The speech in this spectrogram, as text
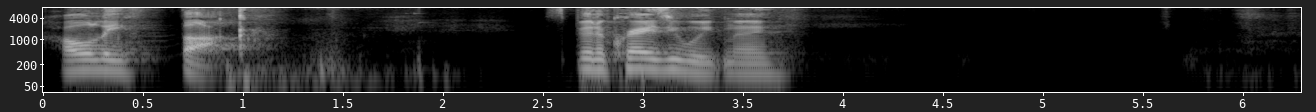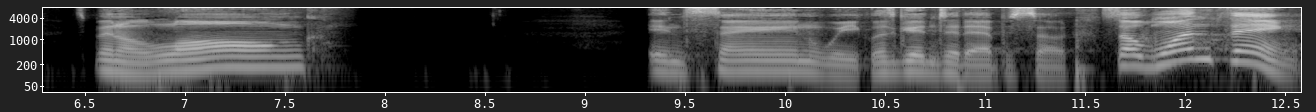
Holy fuck. It's been a crazy week, man. It's been a long, insane week. Let's get into the episode. So, one thing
